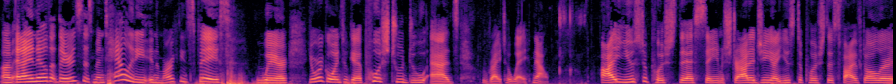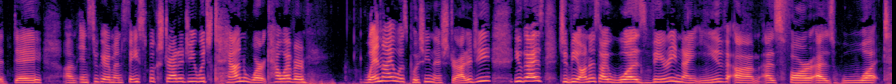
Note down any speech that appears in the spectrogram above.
Um, and I know that there is this mentality in the marketing space where you're going to get pushed to do ads right away. Now, I used to push this same strategy. I used to push this $5 a day um, Instagram and Facebook strategy, which can work. However, when I was pushing this strategy, you guys, to be honest, I was very naive um, as far as what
